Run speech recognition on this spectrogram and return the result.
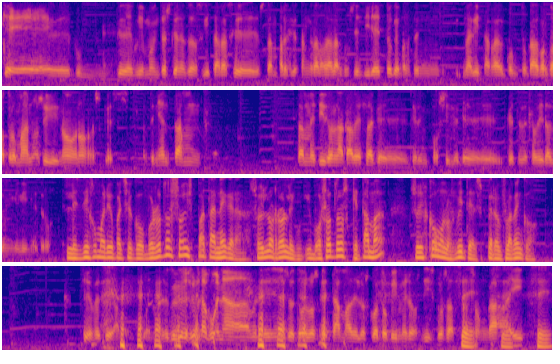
que, que hay momentos que las guitarras están parece que están grabadas las dos en directo, que parecen una guitarra tocada por cuatro manos y no, no, es que es, tenían tan tan metido en la cabeza que, era imposible que, te saliera de un milímetro. Les dijo Mario Pacheco, vosotros sois pata negra, sois los Rolling, y vosotros, que tama, sois como los Beatles, pero en flamenco. Sí, efectivamente. Bueno, es una buena, sobre todo los que tama de los cuatro primeros discos, hasta Son Guy, eh,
